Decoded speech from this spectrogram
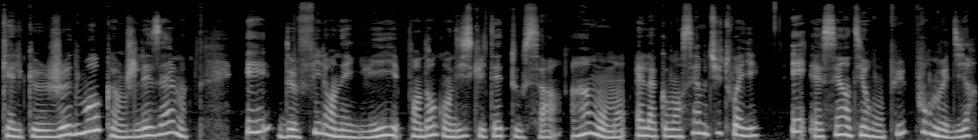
quelques jeux de mots comme je les aime. Et de fil en aiguille, pendant qu'on discutait de tout ça, à un moment, elle a commencé à me tutoyer. Et elle s'est interrompue pour me dire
